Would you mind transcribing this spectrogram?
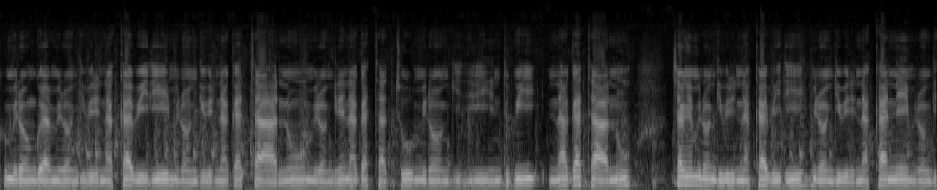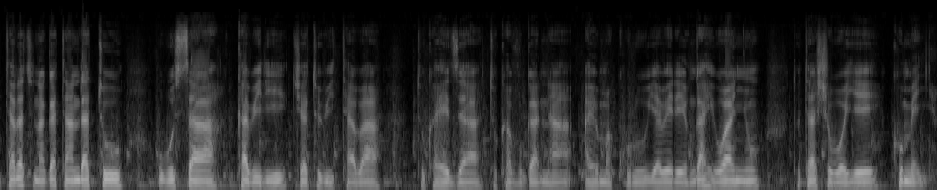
ku mirongo ya mirongo ibiri na kabiri mirongo ibiri na gatanu mirongo ine na gatatu mirongo irindwi na gatanu cyangwa mirongo ibiri na kabiri mirongo ibiri na kane mirongo itandatu na gatandatu ubusa kabiri tuba tubitaba tukaheza tukavugana ayo makuru yabereye ngaho iwanyu tutashoboye kumenya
